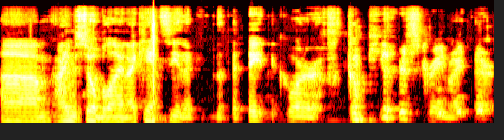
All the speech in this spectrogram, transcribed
Um, I'm so blind I can't see the, the, the date in the corner of the computer screen right there.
